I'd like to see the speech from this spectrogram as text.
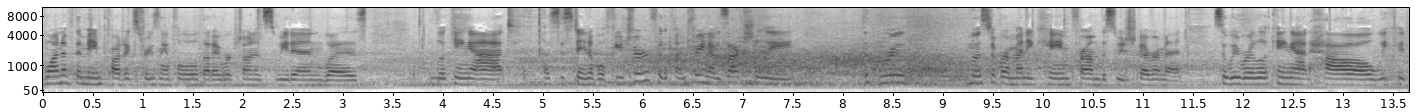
one of the main projects, for example, that I worked on in Sweden was looking at a sustainable future for the country. And I was actually the group, most of our money came from the Swedish government. So, we were looking at how we could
